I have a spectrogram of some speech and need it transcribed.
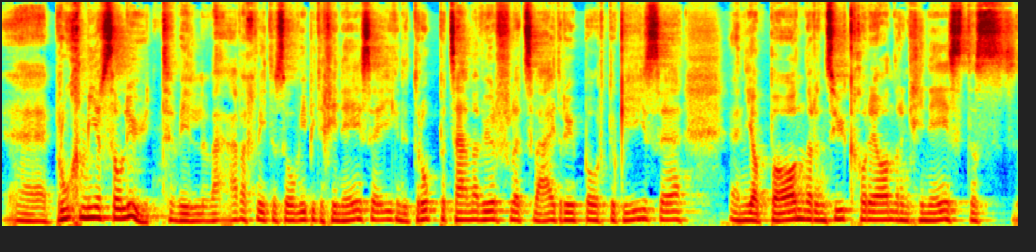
äh, brauchen wir so Leute, weil einfach wieder so wie bei den Chinesen irgendeine Truppe zusammenwürfeln, zwei, drei Portugiesen, ein Japaner, ein Südkoreaner, ein Chines, das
